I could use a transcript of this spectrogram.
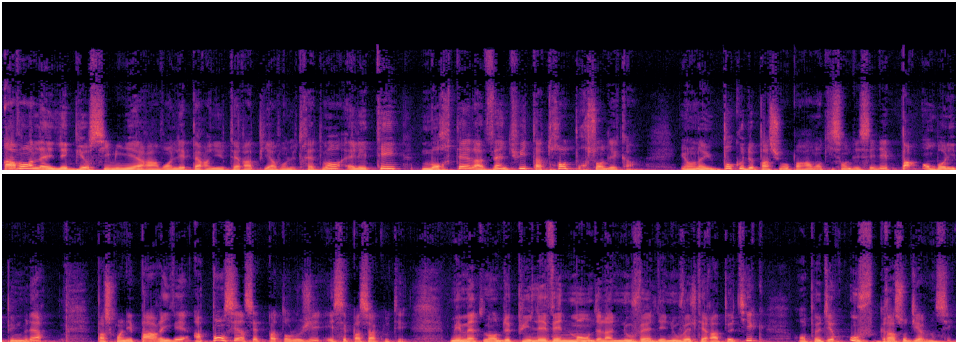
Avant les, les biosimilaires, avant l'éperaniothérapie, avant le traitement, elle était mortelle à 28 à 30 des cas. Et on a eu beaucoup de patients auparavant qui sont décédés par embolie pulmonaire parce qu'on n'est pas arrivé à penser à cette pathologie et c'est passé à côté. Mais maintenant, depuis l'événement de la nouvelle, des nouvelles thérapeutiques, on peut dire ouf, grâce au diagnostic.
